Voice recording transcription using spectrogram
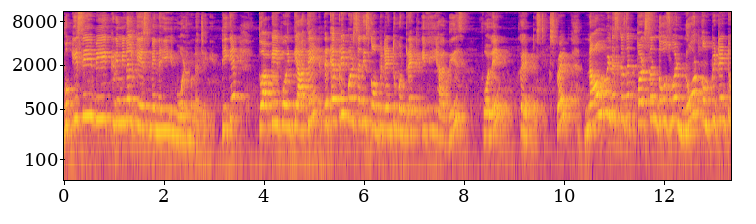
वो किसी भी क्रिमिनल केस में नहीं इन्वॉल्व होना चाहिए। ठीक है? तो आपके ये पॉइंट क्या थे? That every person is competent to contract if he have this following characteristics, right? Now we will discuss that person, those who are not competent to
